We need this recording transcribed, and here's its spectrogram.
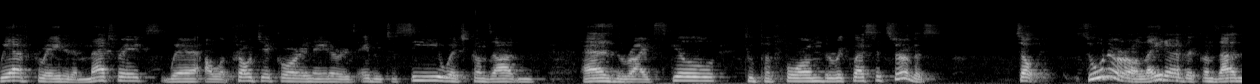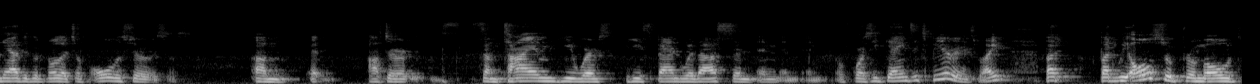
we have created a matrix where our project coordinator is able to see which consultant has the right skill to perform the requested service. So sooner or later, the consultant has a good knowledge of all the services. Um, after some time he works he spent with us and, and, and, and of course he gains experience right? But but we also promote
